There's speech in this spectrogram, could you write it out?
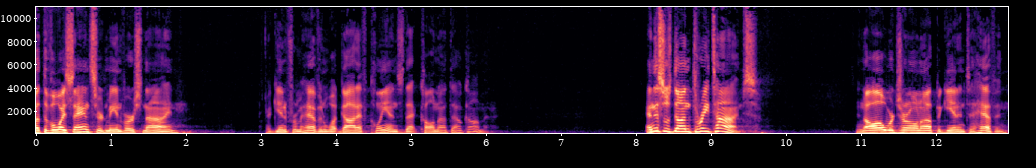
But the voice answered me in verse 9, again from heaven, What God hath cleansed, that call not thou common. And this was done three times. And all were drawn up again into heaven.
